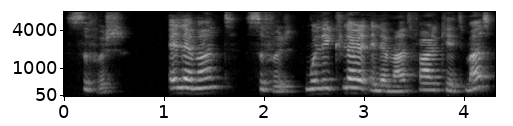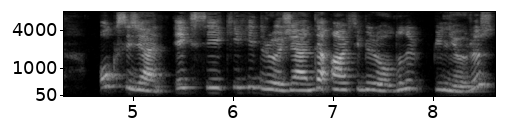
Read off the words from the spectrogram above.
sıfır. Element sıfır. Moleküler element fark etmez. Oksijen eksi 2 hidrojende artı 1 olduğunu biliyoruz.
